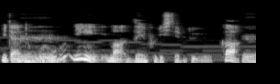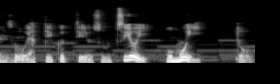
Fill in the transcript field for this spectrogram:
みたいなところに、まあ、全振りしてるというか、うん。そうやっていくっていう、その強い思いと。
